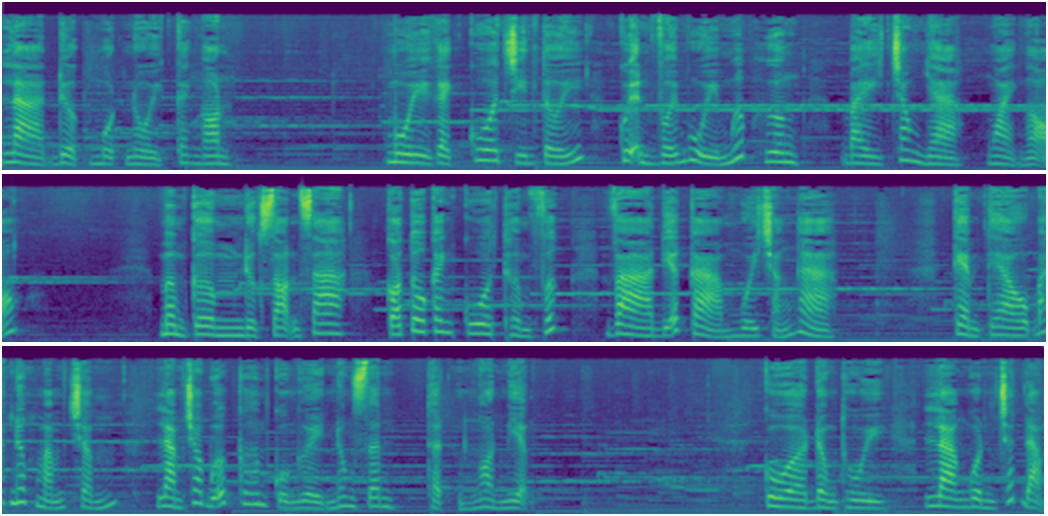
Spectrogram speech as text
là được một nồi canh ngon. Mùi gạch cua chín tới quyện với mùi mướp hương bay trong nhà ngoài ngõ. Mầm cơm được dọn ra có tô canh cua thơm phức và đĩa cả muối trắng ngà. Kèm theo bát nước mắm chấm làm cho bữa cơm của người nông dân thật ngon miệng. Cua đồng thùi là nguồn chất đạm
